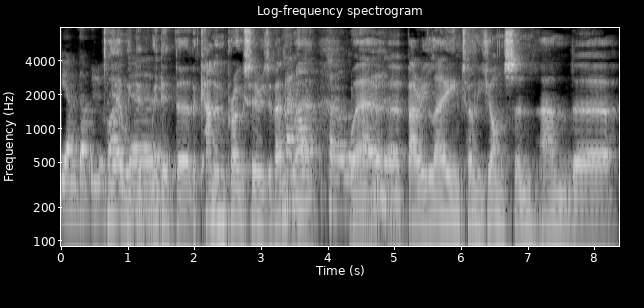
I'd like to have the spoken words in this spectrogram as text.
BMW vardı. Yeah, we did we did the, the Canon Pro Series event Canon, where Canon'un where uh, Barry Lane, Tony Johnson, and uh,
